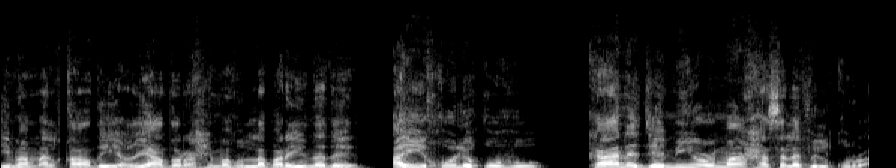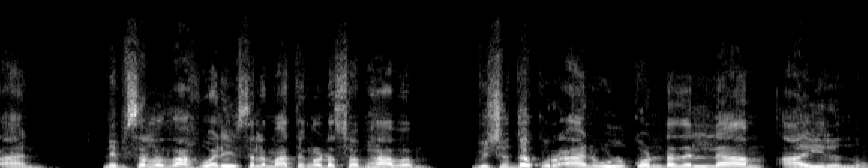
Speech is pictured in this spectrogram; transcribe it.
ഇമാം അൽ ഖാദി അയാദ് റഹിമഹുല്ല പറയുന്നത് ഐ ഖുലുഖുഹു കാന ജമീഉ മാ ഹസല ഫിൽ ഖുർആൻ. നബി സല്ലല്ലാഹു അലൈഹി വസല്ലമ തങ്ങളുടെ സ്വഭാവം വിശുദ്ധ ഖുർആൻ ഉൾക്കൊണ്ടതെല്ലാം ആയിരുന്നു.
